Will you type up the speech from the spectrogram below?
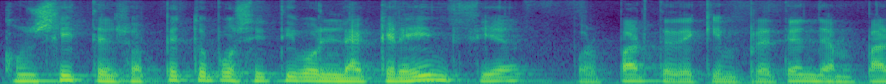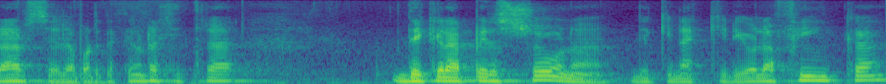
consiste en su aspecto positivo en la creencia por parte de quien pretende ampararse la protección registral de que la persona de quien adquirió la finca,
